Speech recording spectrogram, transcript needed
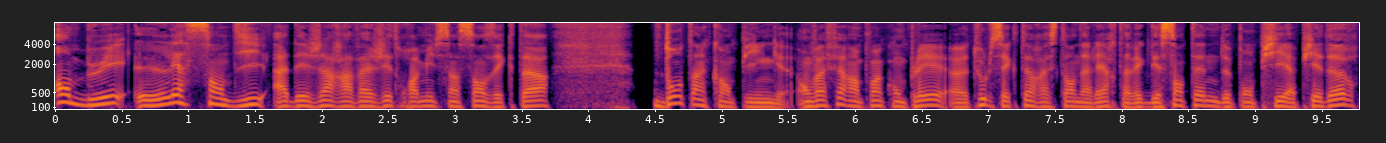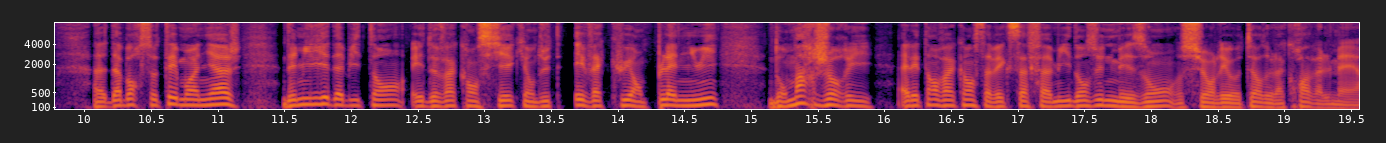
embué. L'incendie a déjà ravagé 3500 hectares dont un camping. On va faire un point complet. Euh, tout le secteur reste en alerte avec des centaines de pompiers à pied d'œuvre. Euh, d'abord, ce témoignage des milliers d'habitants et de vacanciers qui ont dû évacuer en pleine nuit, dont Marjorie. Elle est en vacances avec sa famille dans une maison sur les hauteurs de la Croix-Valmer.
